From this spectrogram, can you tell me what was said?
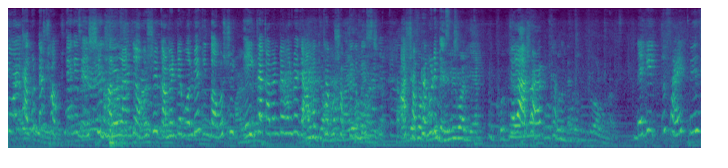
কোন ঠাকুরটা সব থেকে বেশি ভালো লাগছে অবশ্যই কমেন্টে বলবে কিন্তু অবশ্যই এইটা কমেন্টে বলবে যে আমাদের ঠাকুর সব থেকে বেস্ট আর সব ঠাকুরই বেস্ট চলো আসো আর ঠাকুর দেখি। একটু সাইড পিস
